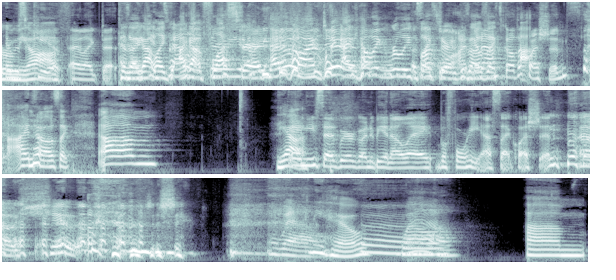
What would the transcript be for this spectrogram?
was me cute. off. I liked it because And I got like I got it through you. flustered. I know, I, did. I got like really I flustered because I'm I was gonna like, ask all the ah, questions. I know. I was like, um, yeah. And you said we were going to be in LA before he asked that question. Oh shoot. well, Anywho, well, um,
